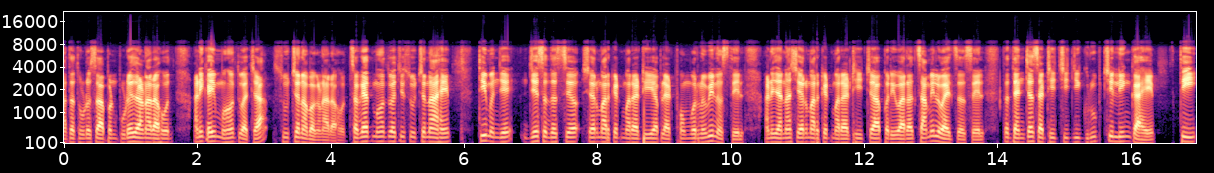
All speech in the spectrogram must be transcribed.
आता थोडंसं आपण पुढे जाणार आहोत आणि काही महत्त्वाच्या सूचना बघणार आहोत. सगळ्यात महत्त्वाची सूचना आहे ती म्हणजे जे सदस्य शेअर मार्केट मराठी या प्लॅटफॉर्मवर नवीन असतील आणि ज्यांना शेअर मार्केट मराठीच्या परिवारात सामील व्हायचं असेल तर त्यांच्यासाठीची जी ग्रुपची लिंक आहे ती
